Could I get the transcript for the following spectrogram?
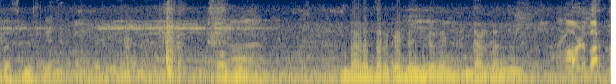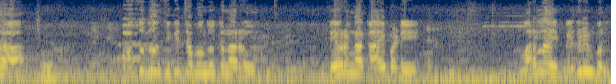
ప్రెస్ మీట్. ఓకే. ఇందాకంతా రికార్డ్ అయింది కదండి. ఇందాక ఆవిడ భర్త ప్రస్తుతం చికిత్స పొందుతున్నారు. తీవ్రంగా గాయపడి మరలా ఈ బెదిరింపులు.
